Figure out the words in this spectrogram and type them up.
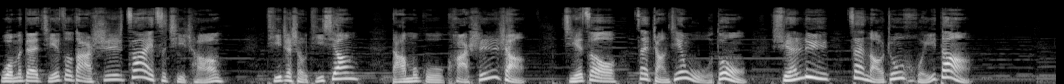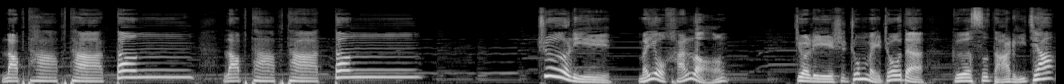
我们的节奏大师再次启程，提着手提箱，达姆鼓挎身上，节奏在掌间舞动，旋律在脑中回荡。拉普塔普塔当，拉普塔普塔当。这里没有寒冷。这里是中美洲的哥斯达黎加，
